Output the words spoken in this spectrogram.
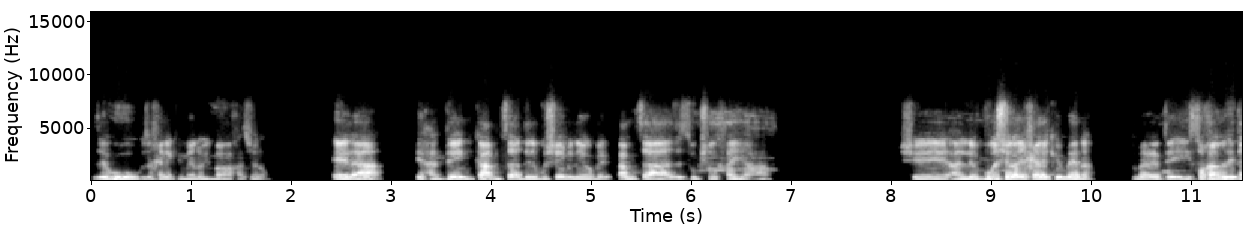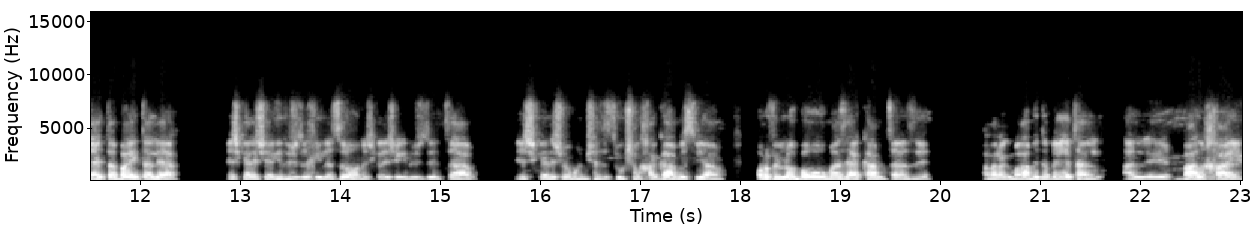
זה הוא, זה חלק ממנו, יתברך השלום. אלא, תהדן קמצא דלבושי מיני ובי. קמצא זה סוג של חיה, שהלבוש שלה היא חלק ממנה. זאת אומרת, היא סוחבת איתה את הבית עליה. יש כאלה שיגידו שזה חילזון, יש כאלה שיגידו שזה צו, יש כאלה שאומרים שזה סוג של חגב מסוים. בכל אופן, לא ברור מה זה הקמצא הזה, אבל הגמרא מדברת על, על uh, בעל חי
